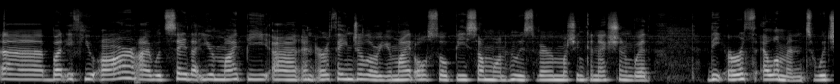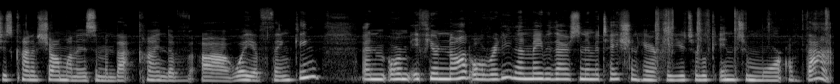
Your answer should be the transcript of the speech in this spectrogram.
Uh, but if you are, I would say that you might be uh, an earth angel, or you might also be someone who is very much in connection with the earth element, which is kind of shamanism and that kind of uh, way of thinking. And or if you're not already, then maybe there's an invitation here for you to look into more of that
